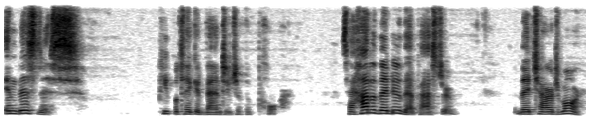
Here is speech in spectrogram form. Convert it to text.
in business, people take advantage of the poor. So, how do they do that, Pastor? They charge more.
